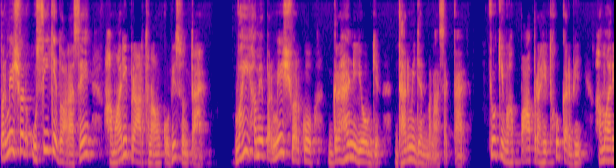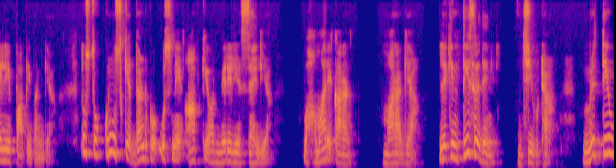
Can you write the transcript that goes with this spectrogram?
परमेश्वर उसी के द्वारा से हमारी प्रार्थनाओं को भी सुनता है। वही हमें परमेश्वर को ग्रहण योग्य धर्मी जन बना सकता है, क्योंकि वह पाप रहित होकर भी हमारे लिए पापी बन गया। दोस्तों, क्रूस के दंड को उसने आपके और मेरे लिए सह लिया। वह हमारे कारण मारा गया, लेकिन तीसरे दिन जी उठा। मृत्यु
